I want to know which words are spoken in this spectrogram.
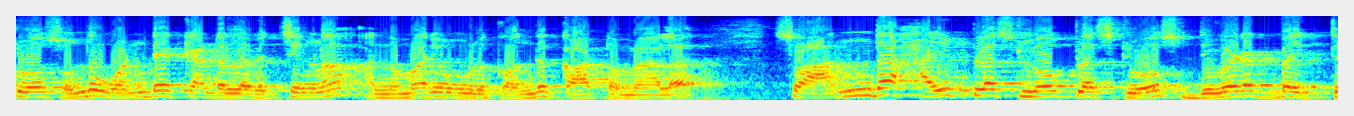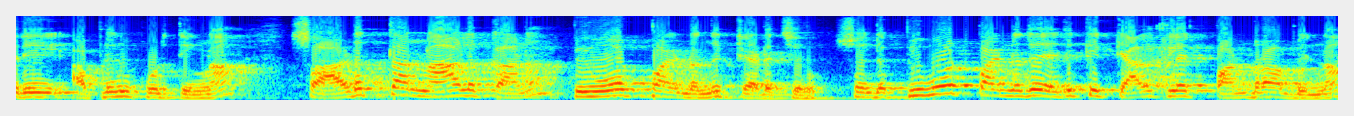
க்ளோஸ் வந்து ஒன் டே கேண்டலில் வச்சிங்கன்னா அந்த மாதிரி உங்களுக்கு வந்து காட்டும் மேலே. ஸோ அந்த high plus low plus close divided by three அப்படின்னு கொடுத்தீங்கன்னா ஸோ அடுத்த நாளுக்கான பிவோட் பாயிண்ட் வந்து கிடைச்சிரும். ஸோ இந்த பிவோட் பாயிண்ட் வந்து எதுக்கு கால்குலேட் பண்ணுறோம் அப்படின்னா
